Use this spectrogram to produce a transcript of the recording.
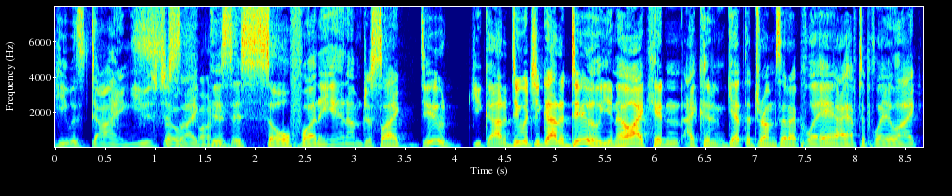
He was dying. He was just like, funny. "This is so funny," and I'm just like, "Dude, you got to do what you got to do." You know, I couldn't I couldn't get the drums that I play. I have to play like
